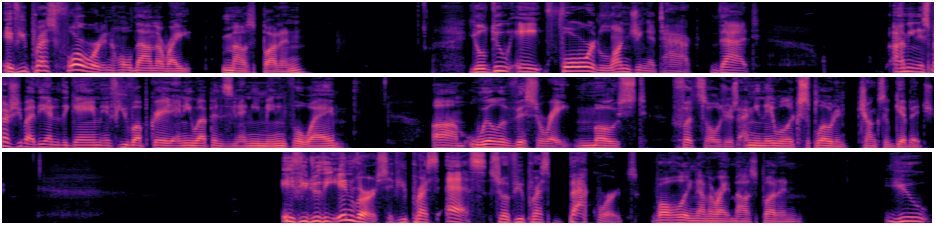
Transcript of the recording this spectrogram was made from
If you press forward and hold down the right mouse button, you'll do a forward lunging attack that I mean, especially by the end of the game, if you've upgraded any weapons in any meaningful way, um, will eviscerate most foot soldiers. I mean, they will explode in chunks of gibbage. If you do the inverse, if you press S, so if you press backwards while holding down the right mouse button, you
